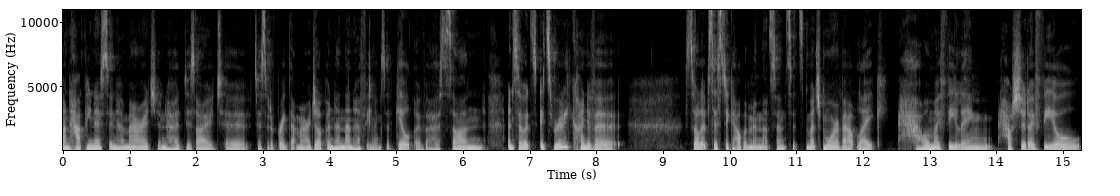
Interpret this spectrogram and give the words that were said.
unhappiness in her marriage and her desire to to sort of break that marriage up and, and then her feelings of guilt over her son. And so it's it's really kind of a solipsistic album in that sense. It's much more mm. about like how am i feeling? How should i feel?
